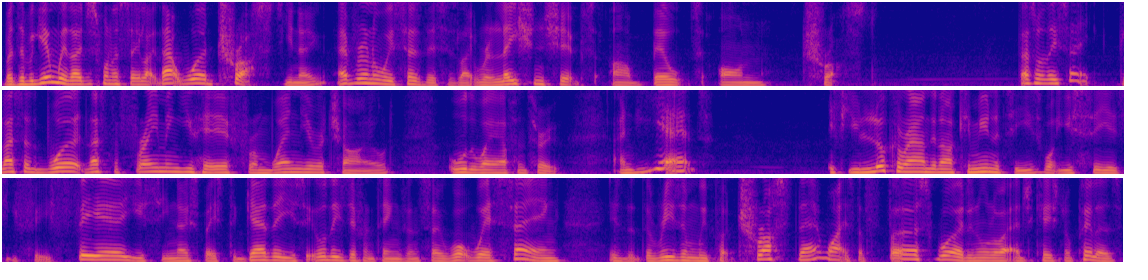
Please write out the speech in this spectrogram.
But to begin with, I just want to say, like, that word trust, you know, everyone always says this is like relationships are built on trust. That's what they say. That's the word, that's the framing you hear from when you're a child all the way up and through. And yet, if you look around in our communities, what you see is you see fear, you see no space together, you see all these different things. And so, what we're saying is that the reason we put trust there, why it's the first word in all of our educational pillars,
